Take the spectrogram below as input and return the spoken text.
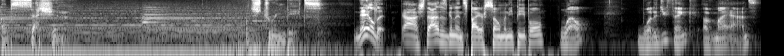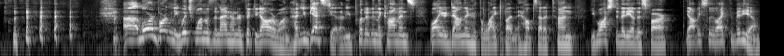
Obsession. Stream Beats. Nailed it. Gosh, that is going to inspire so many people. Well, what did you think of my ads? uh, more importantly, which one was the $950 one? Have you guessed yet? Have you put it in the comments? While you're down there, hit the like button. It helps out a ton. You've watched the video this far. You obviously like the video.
